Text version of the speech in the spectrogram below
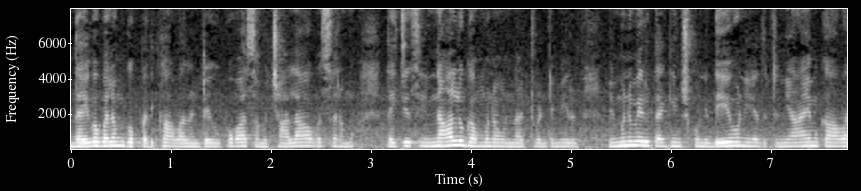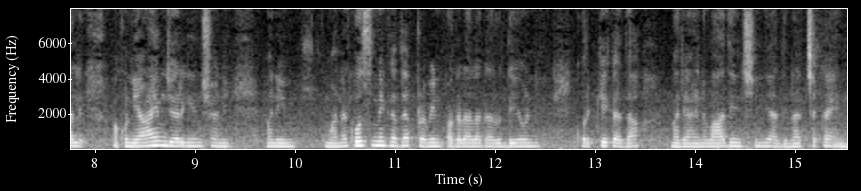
దైవ బలం గొప్పది కావాలంటే ఉపవాసము చాలా అవసరము. దయచేసి ఇన్నాళ్ళు గమ్మున ఉన్నటువంటి మీరు మిమ్మల్ని మీరు తగ్గించుకొని దేవుని ఎదుట న్యాయం కావాలి మాకు న్యాయం జరిగించని మరి మన కోసమే కదా ప్రవీణ్ పగడాల గారు దేవుని కొరికే కదా? మరి ఆయన వాదించింది అది నచ్చక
